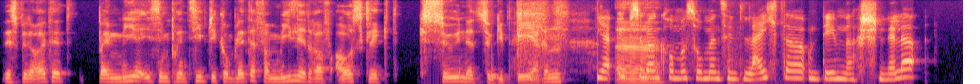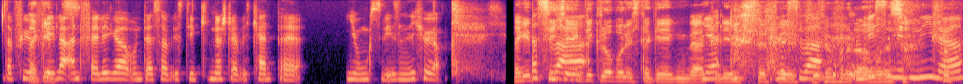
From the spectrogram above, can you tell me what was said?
Das bedeutet, bei mir ist im Prinzip die komplette Familie darauf ausgelegt, Söhne zu gebären. Ja, Äh. Y-Chromosomen sind leichter und demnach schneller, dafür Da fehleranfälliger und deshalb ist die Kindersterblichkeit bei Jungs wesentlich höher. Da gibt es sicher war- irgendwie Globulis dagegen, wer Ja, die für, für, Das für war 500 Euro Wissen so. mit Nina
